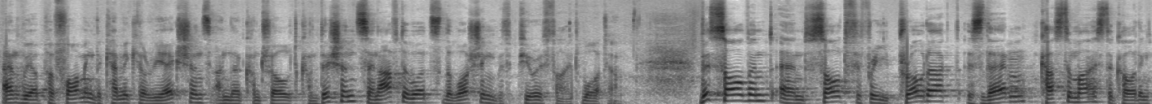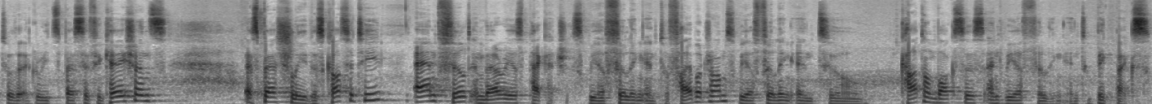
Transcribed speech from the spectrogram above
and we are performing the chemical reactions under controlled conditions and afterwards the washing with purified water. This solvent and salt-free product is then customized according to the agreed specifications, especially viscosity, and filled in various packages. We are filling into fiber drums, we are filling into carton boxes, and we are filling into big bags.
